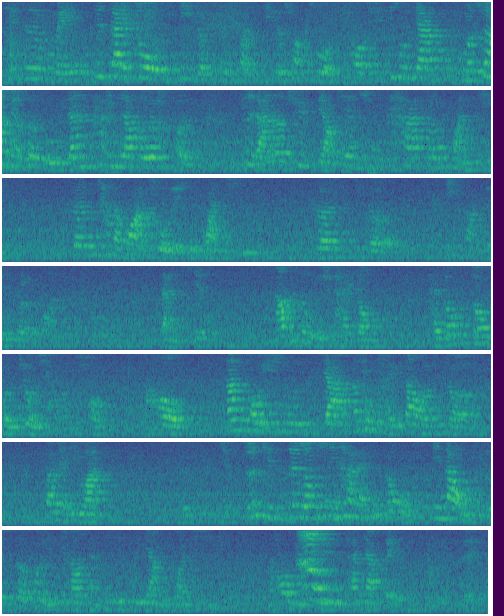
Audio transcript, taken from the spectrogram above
其实每一次在做一地的部分、一地的创作的时候，其实艺术家我们虽然没有设主题，但是他艺术家都会很自然的去表现出他跟环境、跟他的画作的一些关系，跟一个地方的一个展现。然后这是我们去台东，台东东河旧墙的时候，然后那时候艺术家，那时候我们还遇到那个翻美丽湾。的事件，就是其实这些东西它开始跟我们进到我们的社会里面，然后产生一些不一样的关系，然后我们去参加费什么之类。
